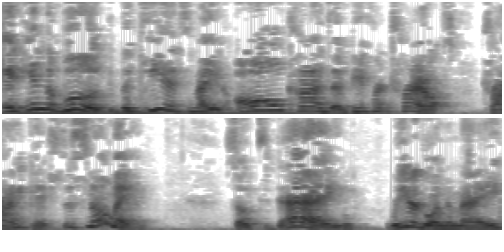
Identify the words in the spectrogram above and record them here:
And in the book, the kids made all kinds of different trouts trying to catch the snowman. So today, we are going to make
